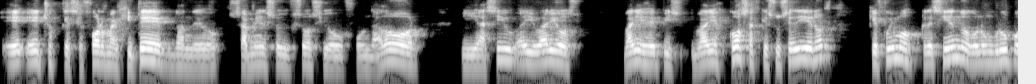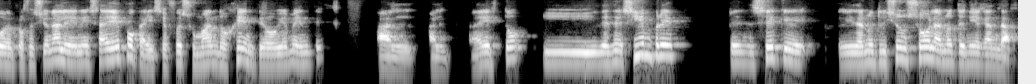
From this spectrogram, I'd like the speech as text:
He hechos que se forma el GITEP, donde también soy socio fundador, y así hay varios, varias, cosas que sucedieron que fuimos creciendo con un grupo de profesionales en esa época y se fue sumando gente, obviamente, al, a esto. Y desde siempre pensé que eh, la nutrición sola no tenía que andar.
